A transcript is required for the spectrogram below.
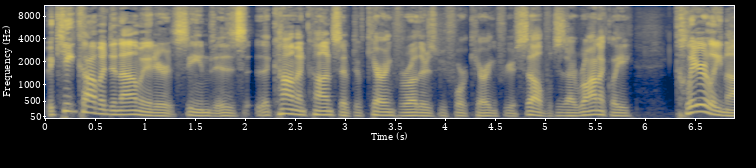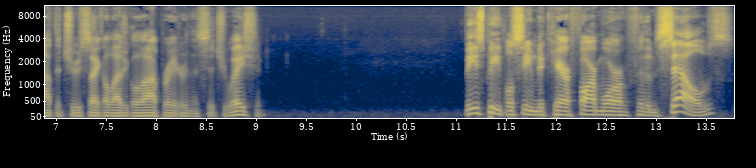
The key common denominator, it seems, is the common concept of caring for others before caring for yourself, which is ironically Clearly not the true psychological operator in the situation. These people seem to care far more for themselves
